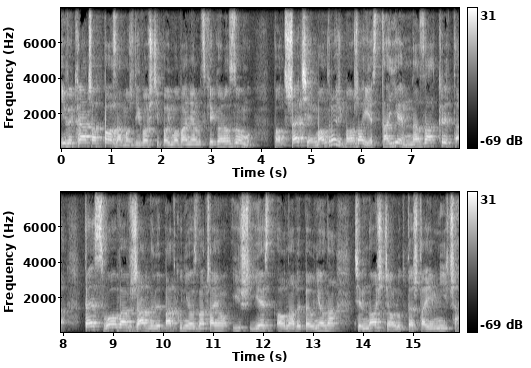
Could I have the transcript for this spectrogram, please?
i wykracza poza możliwości pojmowania ludzkiego rozumu. Po trzecie, mądrość Boża jest tajemna, zakryta. Te słowa w żadnym wypadku nie oznaczają, iż jest ona wypełniona ciemnością lub też tajemnicza,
